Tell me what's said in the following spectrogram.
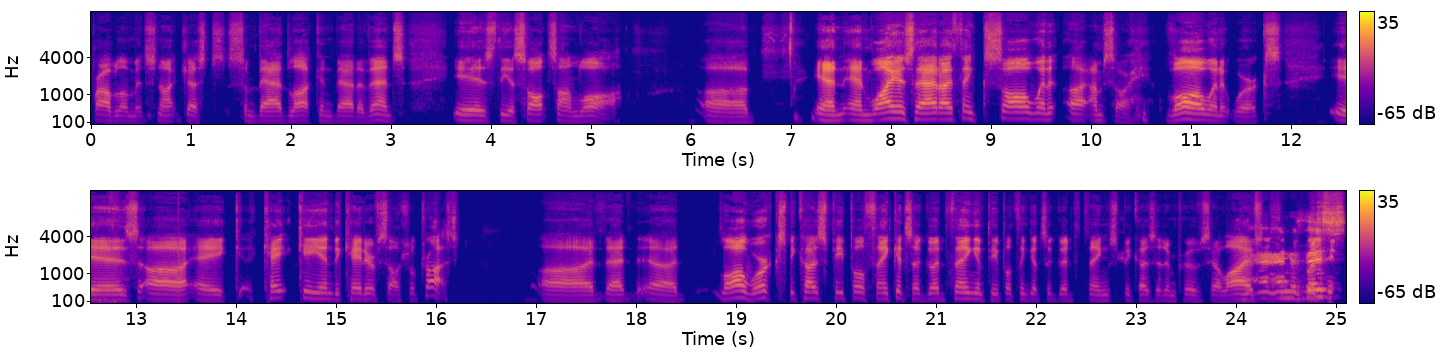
problem, it's not just some bad luck and bad events, is the assaults on law. Uh, and and why is that? I think Saul when it, uh, I'm sorry, law when it works is uh, a key indicator of social trust. Uh, that uh, law works because people think it's a good thing and people think it's a good thing because it improves their lives. And is this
